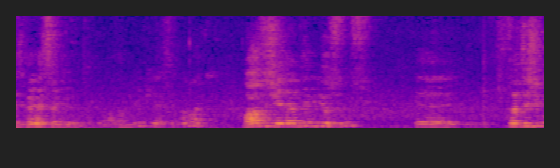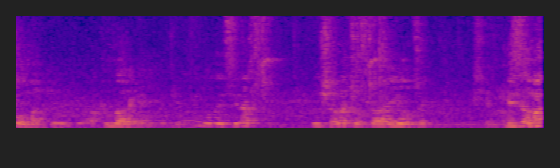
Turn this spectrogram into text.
ezbere sayıyorum takımı. Adam diyor ki ya sen ama bazı şeylerde biliyorsunuz e, stratejik olmak gerekiyor. Akıllı hareket etmek gerekiyor. Dolayısıyla inşallah çok daha iyi olacak. Biz ama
